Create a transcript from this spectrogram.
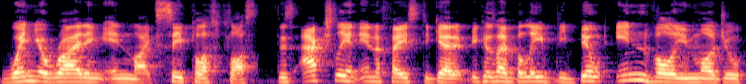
when you're writing in like C++. There's actually an interface to get it because I believe the built-in volume module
